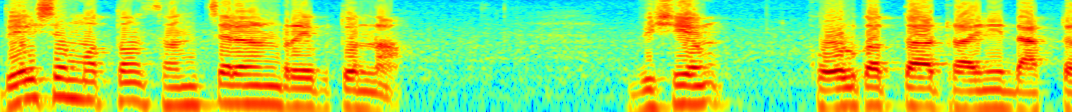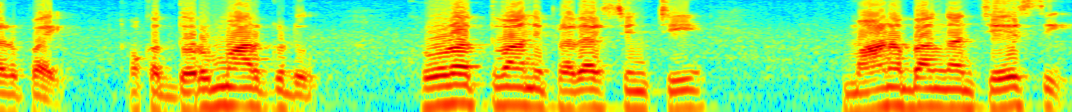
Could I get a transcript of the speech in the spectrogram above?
దేశం మొత్తం సంచలనం రేపుతున్న విషయం కోల్కత్తా ట్రైనీ డాక్టర్పై ఒక దుర్మార్గుడు క్రూరత్వాన్ని ప్రదర్శించి మానభంగం చేసి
